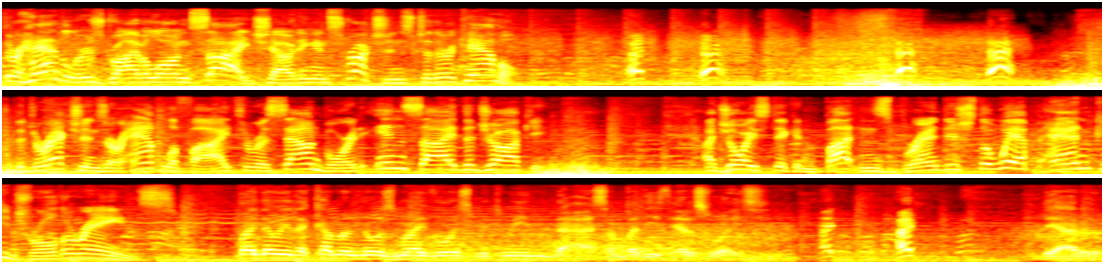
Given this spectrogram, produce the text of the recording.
Their handlers drive alongside, shouting instructions to their camel. The directions are amplified through a soundboard inside the jockey. A joystick and buttons brandish the whip and control the reins. By the way, the camel knows my voice between the, somebody else's voice. They are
